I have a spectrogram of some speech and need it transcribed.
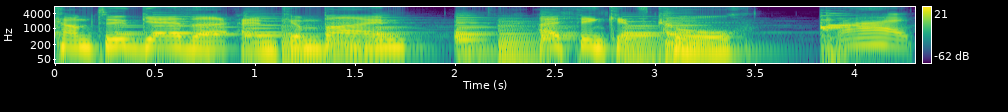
come together and combine. I think it's cool. Right.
